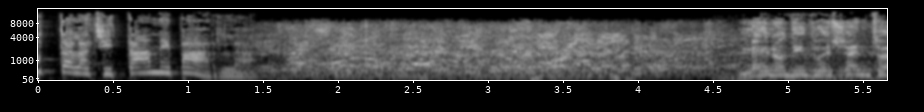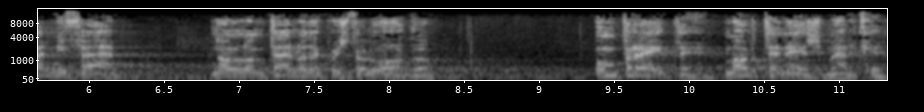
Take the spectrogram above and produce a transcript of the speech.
Tutta la città ne parla. Meno di 200 anni fa, non lontano da questo luogo, un prete, Morten Esmark,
